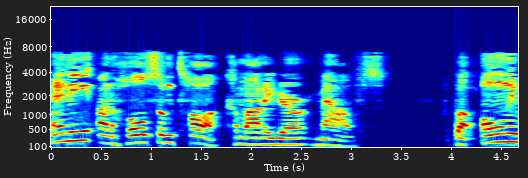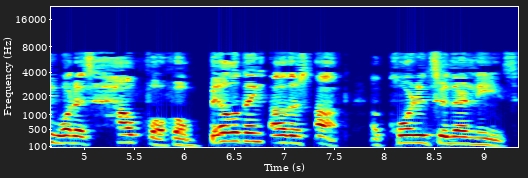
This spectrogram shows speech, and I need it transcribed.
any unwholesome talk come out of your mouths, but only what is helpful for building others up according to their needs,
